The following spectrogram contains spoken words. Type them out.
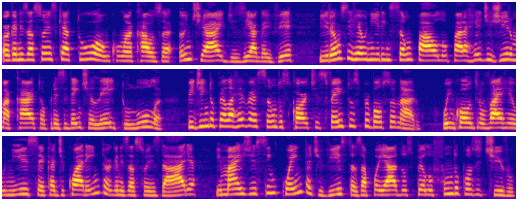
Organizações que atuam com a causa anti-AIDS e HIV irão se reunir em São Paulo para redigir uma carta ao presidente eleito Lula pedindo pela reversão dos cortes feitos por Bolsonaro. O encontro vai reunir cerca de 40 organizações da área e mais de 50 ativistas apoiados pelo Fundo Positivo,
